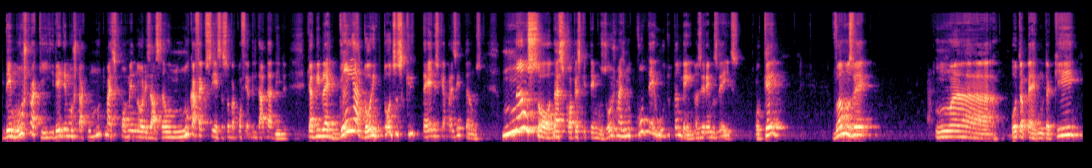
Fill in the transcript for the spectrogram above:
demonstro aqui, irei demonstrar com muito mais pormenorização no Café com Ciência sobre a confiabilidade da Bíblia, que a Bíblia é ganhadora em todos os critérios que apresentamos. Não só nas cópias que temos hoje, mas no conteúdo também. Nós iremos ver isso. Ok? Vamos ver uma outra pergunta aqui.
